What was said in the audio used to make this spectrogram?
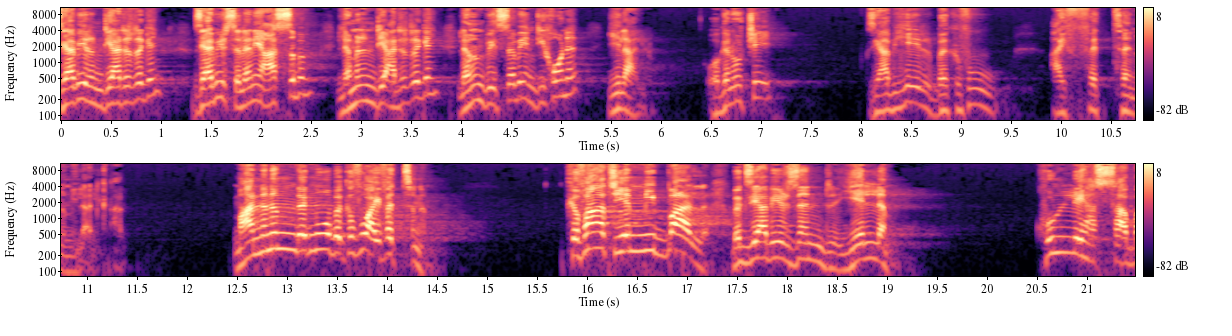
እግዚአብሔር እንዲያደረገኝ እግዚአብሔር ስለ እኔ አስብም ለምን እንዲህ አደረገኝ? ለምን ቤተሰቤ እንዲሆነ ይላሉ። ወገኖቼ እግዚአብሔር በክፉ አይፈተንም ይላል ቃል። ማንንም ደግሞ በክፉ አይፈትንም። ክፋት የሚባል በእግዚአብሔር ዘንድ የለም። ሁሌ ሐሳቡ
